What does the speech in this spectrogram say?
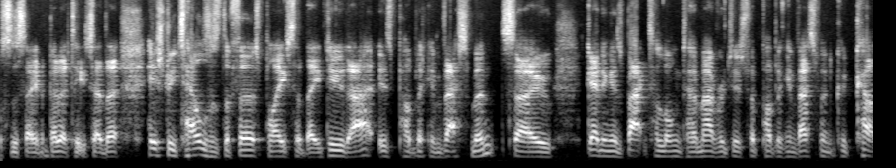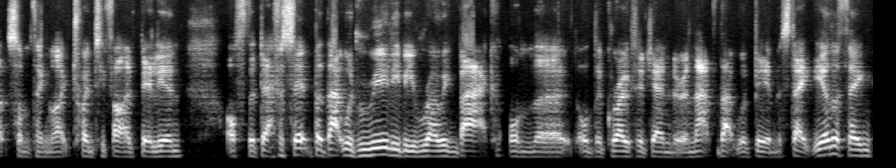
sustainability. So the history tells us the first place that they do that is public investment. So getting us back to long-term averages for public investment could cut something like 25 billion off the deficit, but that would really be rowing back on the on the growth agenda, and that that would be a mistake. The other thing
